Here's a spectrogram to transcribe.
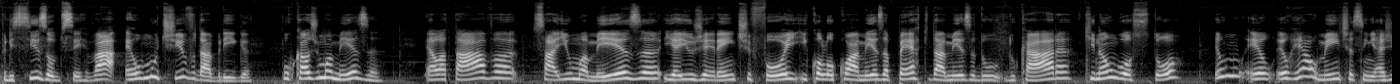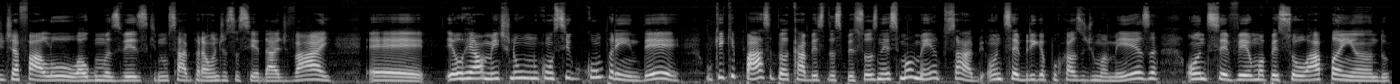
precisa observar é o motivo da briga. Por causa de uma mesa. Ela tava, saiu uma mesa, e aí o gerente foi e colocou a mesa perto da mesa do, do cara, que não gostou. Eu, eu, eu realmente, assim, a gente já falou algumas vezes que não sabe para onde a sociedade vai. É, eu realmente não, não consigo compreender o que que passa pela cabeça das pessoas nesse momento, sabe? Onde você briga por causa de uma mesa, onde você vê uma pessoa apanhando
